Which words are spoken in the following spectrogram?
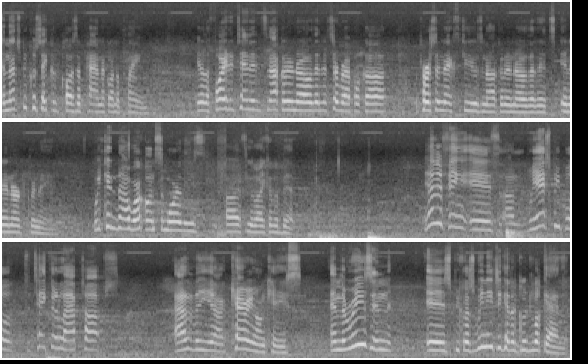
and that's because they could cause a panic on a plane. You know, the flight attendant's not going to know that it's a replica. The person next to you is not going to know that it's an inert grenade. We can uh, work on some more of these uh, if you like in a bit. The other thing is um, we ask people to take their laptops out of the uh, carry-on case. And the reason is because we need to get a good look at it.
